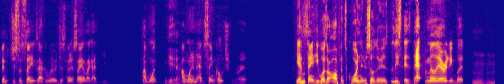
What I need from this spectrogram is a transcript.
finish, just to say exactly what I just finished saying. Like I, I want, Yeah. I want him to have the same coach. Right. He has the same. He was our offense coordinator, so there is at least is that familiarity. But Mm-hmm.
